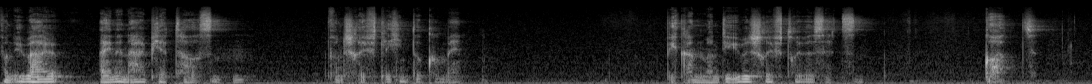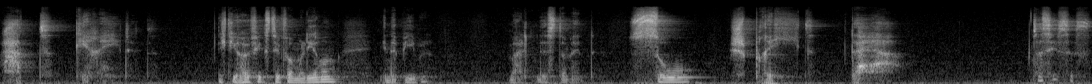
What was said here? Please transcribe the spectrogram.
von überall eineinhalb Jahrtausenden von schriftlichen Dokumenten. Wie kann man die Überschrift drüber setzen? Gott hat geredet. Nicht die häufigste Formulierung in der Bibel, im Alten Testament. So spricht der Herr. Das ist es.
